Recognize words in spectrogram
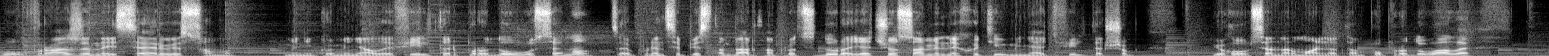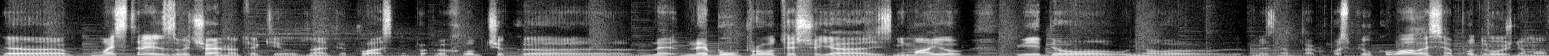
був вражений сервісом. Мені поміняли фільтр, продув усе. Ну, це, в принципі, стандартна процедура. Я чого сам і не хотів міняти фільтр, щоб його все нормально там попродували. Е, майстри, звичайно, такі, знаєте, класні. Хлопчик е, не, не був проти, що я знімаю відео. У нього ми з ним так поспілкувалися по-дружньому.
